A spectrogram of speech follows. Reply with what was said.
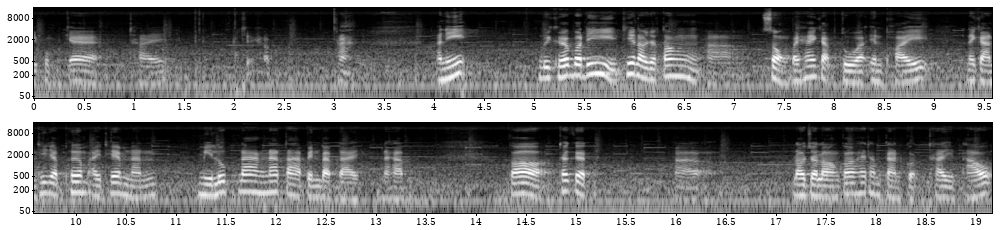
กี้ผมแก้ type โอเคครับอะอันนี้ request body ที่เราจะต้องอส่งไปให้กับตัว endpoint ในการที่จะเพิ่มไอเทมนั้น มีรูปร่างหน้าตาเป็นแบบใดนะครับ ก็ถ้าเกิดเราจะลองก็ให้ทำการกด try it out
